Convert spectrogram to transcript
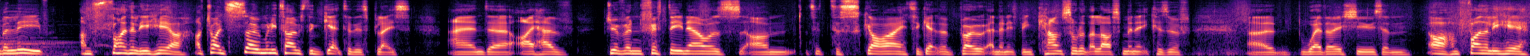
Can't believe I'm finally here. I've tried so many times to get to this place and uh, I have driven 15 hours um, to, to, Skye to get the boat and then it's been cancelled at the last minute because of uh, weather issues and oh, I'm finally here.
